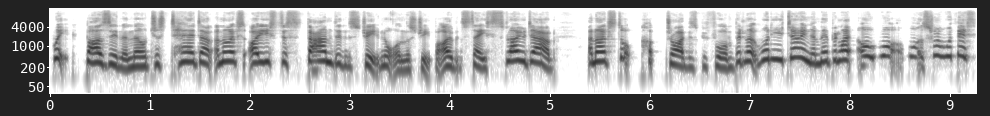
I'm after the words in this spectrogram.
quick buzz in and they'll just tear down. And I've, I used to stand in the street, not on the street, but I would say, slow down, and I've stopped drivers before and been like, what are you doing? And they'd be like, oh, what, what's wrong with this?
